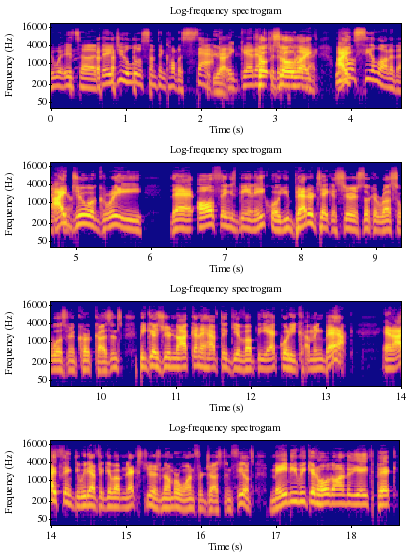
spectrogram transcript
do. It's uh, they do a little something called a sack. Yeah. They get So- after the so, quarterback. like, we I- don't see a lot of that. I here. do agree that all things being equal, you better take a serious look at Russell Wilson and Kirk Cousins because you're not going to have to give up the equity coming back. And I think that we'd have to give up next year's number one for Justin Fields. Maybe we can hold on to the eighth pick,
